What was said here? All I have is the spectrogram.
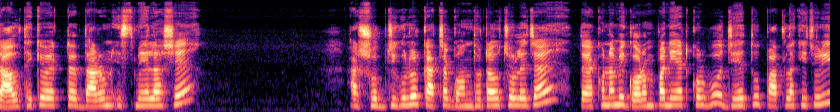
ডাল থেকেও একটা দারুণ স্মেল আসে। আর সবজিগুলোর কাঁচা গন্ধটাও চলে যায়। তো এখন আমি গরম পানি অ্যাড করব, যেহেতু পাতলা খিচুড়ি,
